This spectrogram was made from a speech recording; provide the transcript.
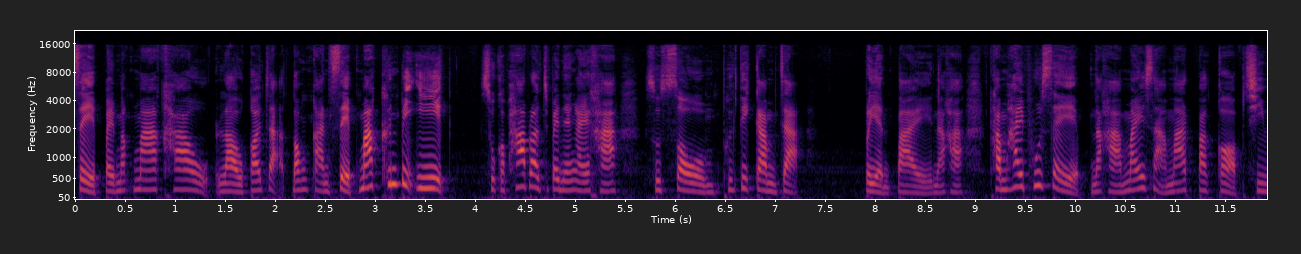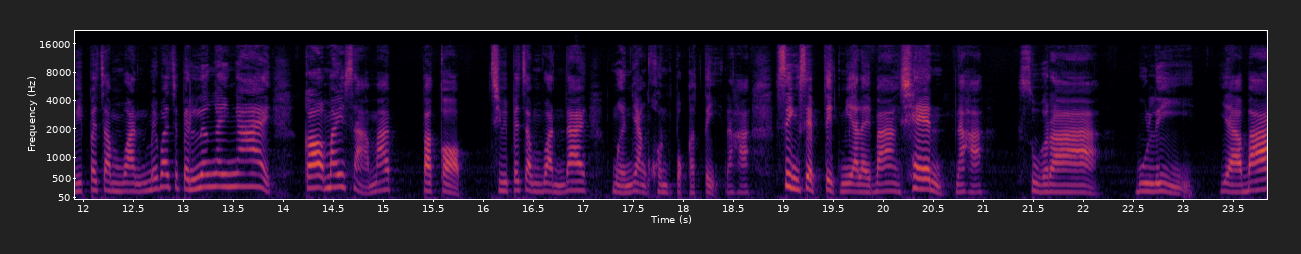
เสพไปมากๆเข้า เราก็จะต้องการเสพมากขึ้นไปอีก สุขภาพเราจะเป็นยังไงคะสุดโทมพฤติกรรมจะเปลี่ยนไปนะคะทำให้ผู้เสพนะคะไม่สามารถประกอบชีวิตประจำวัน ไม่ว่าจะเป็นเรื่องง่าย ๆ ก็ไม่สามารถประกอบชีวิตประจำวันได้เหมือนอย่างคนปกตินะคะ สิ่งเสพติดมีอะไรบ้าง เช่นนะคะ สุรา บุหรี่ ยาบ้า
